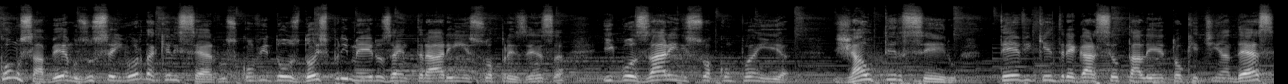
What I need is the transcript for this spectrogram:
Como sabemos, o senhor daqueles servos convidou os dois primeiros a entrarem em sua presença e gozarem de sua companhia. Já o terceiro teve que entregar seu talento ao que tinha dez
